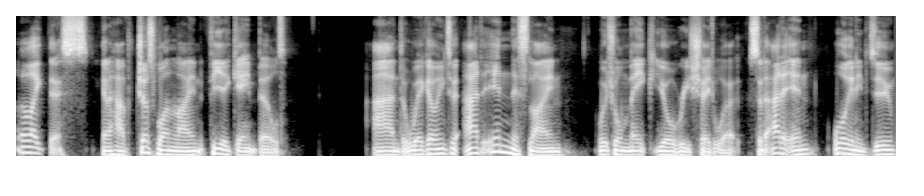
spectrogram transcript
like this. You're going to have just one line for your game build. And we're going to add in this line, which will make your reshade work. So to add it in, all we need to do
